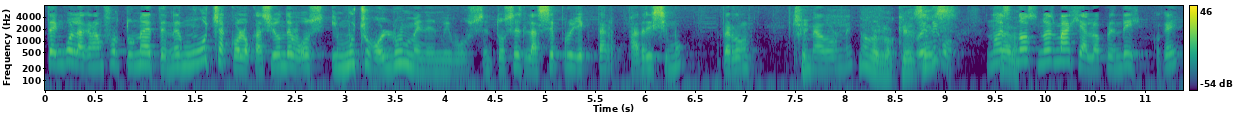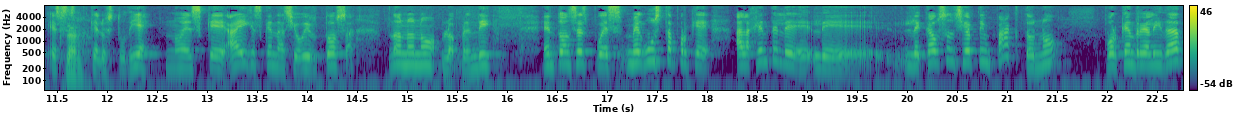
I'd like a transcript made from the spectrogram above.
Tengo la gran fortuna de tener mucha colocación de voz y mucho volumen en mi voz, entonces la sé proyectar padrísimo, perdón, Sí. que me adorne. No, pero lo que es Pues es- digo, no, claro. es, no, es- no es magia, lo aprendí, ¿ok? Es Claro. que lo estudié, no es que, ay, es que nació virtuosa. No, no, no, lo aprendí. Entonces, pues me gusta porque a la gente le, le, le causa un cierto impacto, ¿no? Porque en realidad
